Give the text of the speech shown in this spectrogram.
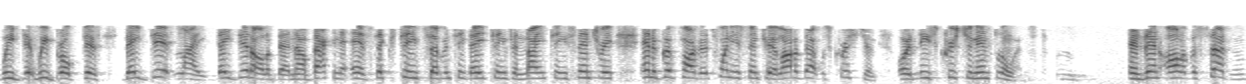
we did, we broke this. They did light. They did all of that. Now back in the 16th, 17th, 18th, and 19th century, and a good part of the 20th century, a lot of that was Christian or at least Christian influenced. And then all of a sudden,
